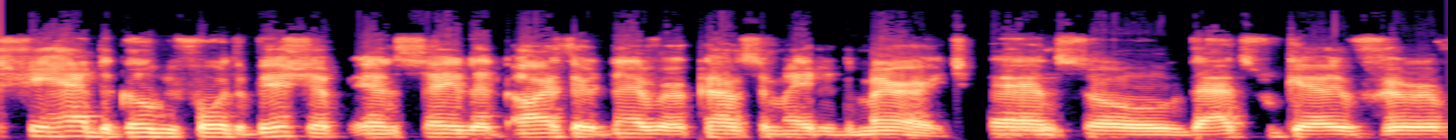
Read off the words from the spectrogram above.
she had to go before the bishop and say that Arthur never consummated the marriage. And so that gave her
